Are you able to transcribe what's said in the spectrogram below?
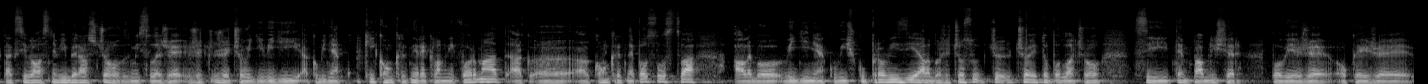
tak si vlastne vyberá z čoho? V zmysle, že, že, že čo vidí? Vidí akoby nejaký konkrétny reklamný formát a, e, a konkrétne posolstva, alebo vidí nejakú výšku provízie, alebo že čo, sú, čo, čo je to podľa čoho si ten publisher povie, že OK, že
